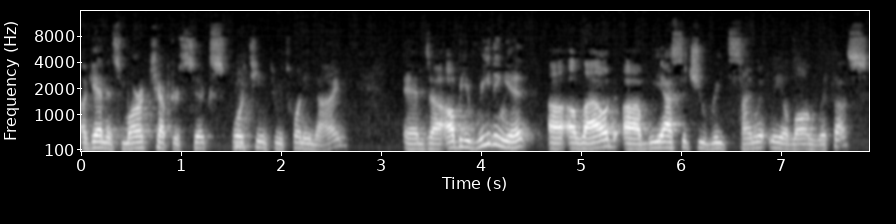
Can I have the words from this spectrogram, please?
Again, it's Mark chapter 6, 14 through 29. And uh, I'll be reading it uh, aloud. Uh, we ask that you read silently along with us.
